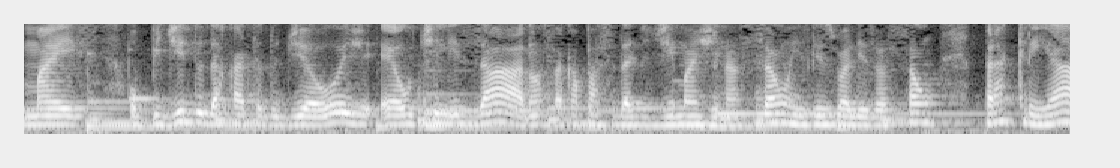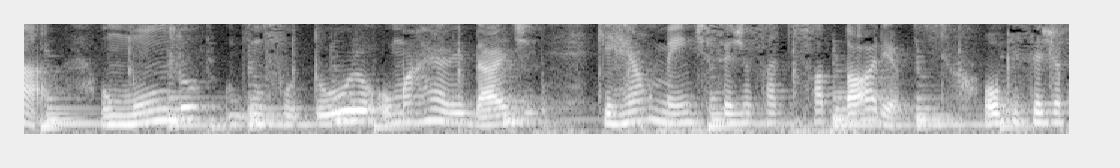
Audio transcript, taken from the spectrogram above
Mas o pedido da carta do dia hoje é utilizar a nossa capacidade de imaginação e visualização para criar um mundo, um futuro, uma realidade que realmente seja satisfatória ou que seja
